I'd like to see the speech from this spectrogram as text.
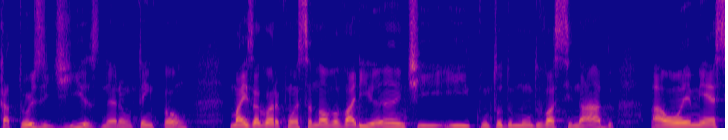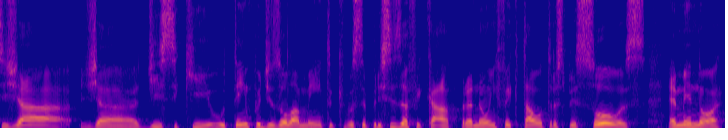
14 dias, né? Era um tempão. Mas agora com essa nova variante e, e com todo mundo vacinado, a OMS já, já disse que o tempo de isolamento que você precisa ficar para não infectar outras pessoas é menor.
